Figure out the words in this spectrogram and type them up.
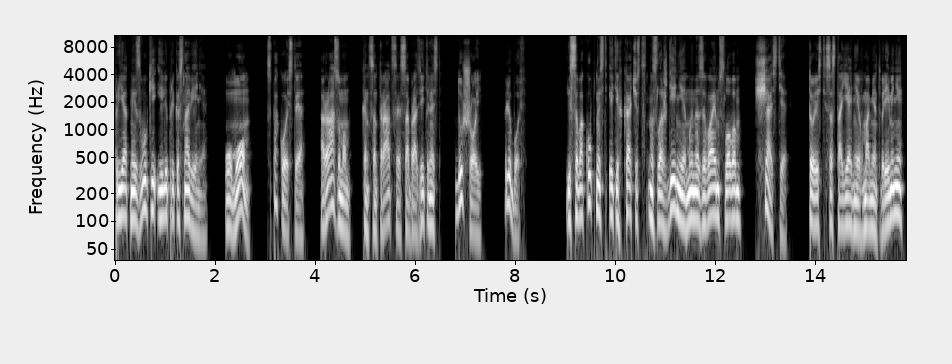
приятные звуки или прикосновения, умом – спокойствие, разумом – концентрация, сообразительность, душой, любовь. И совокупность этих качеств наслаждения мы называем словом «счастье», то есть состояние в момент времени,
